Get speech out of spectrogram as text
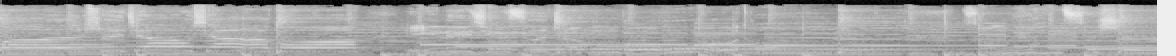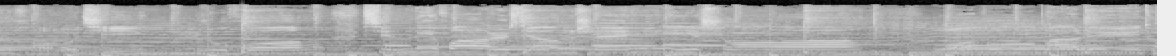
万水脚下过，一缕情丝挣不脱。纵然此时候情如火，心里话儿向谁说？我不怕旅途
